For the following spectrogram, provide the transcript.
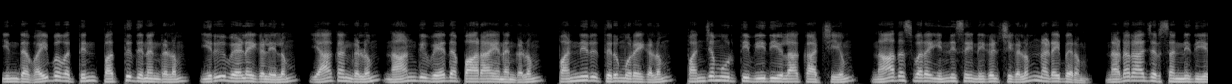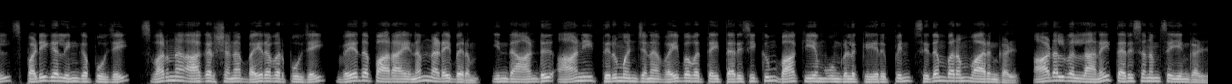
இந்த வைபவத்தின் பத்து தினங்களும் இரு வேளைகளிலும் யாகங்களும் நான்கு வேத பாராயணங்களும் பன்னிரு திருமுறைகளும் பஞ்சமூர்த்தி வீதியுலா காட்சியும் நாதஸ்வர இன்னிசை நிகழ்ச்சிகளும் நடைபெறும். நடராஜர் சந்நிதியில் ஸ்படிக லிங்க பூஜை ஸ்வர்ண ஆகர்ஷண பைரவர் பூஜை வேத பாராயணம் நடைபெறும். இந்த ஆண்டு ஆனி திருமஞ்சன வைபவத்தை தரிசிக்கும் பாக்கியம் உங்களுக்கு இருப்பின் சிதம்பரம் வாருங்கள். ஆடல்வல்லானை தரிசனம் செய்யுங்கள்.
